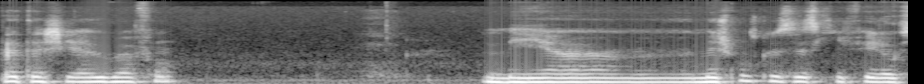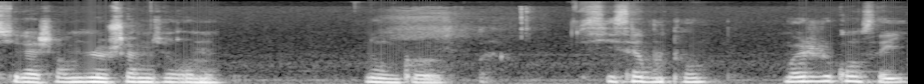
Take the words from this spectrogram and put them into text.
t'attacher à eux à fond. Mais, euh, mais je pense que c'est ce qui fait là aussi la charme, le charme du roman. Donc euh, si ça vous tente, moi je le conseille.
